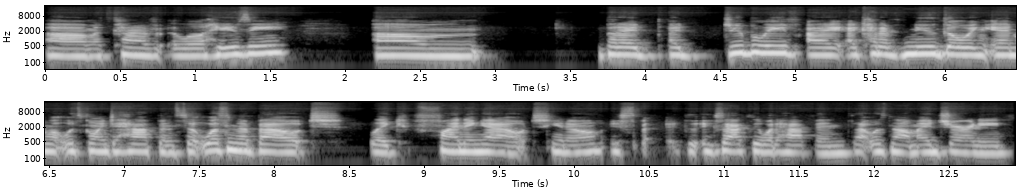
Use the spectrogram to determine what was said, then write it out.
Um, it's kind of a little hazy. Um, but I, I do believe I, I kind of knew going in what was going to happen. So it wasn't about like finding out, you know, exactly what happened. That was not my journey.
